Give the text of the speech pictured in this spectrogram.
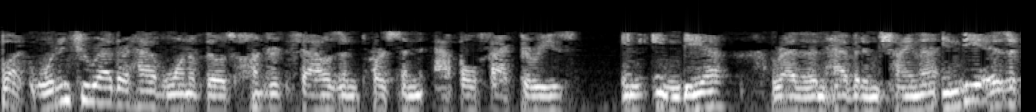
But wouldn't you rather have one of those hundred thousand person Apple factories in India rather than have it in China? India is a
